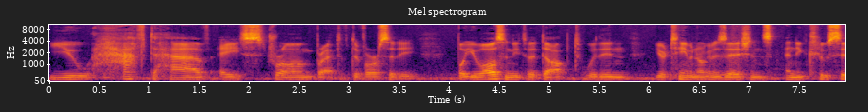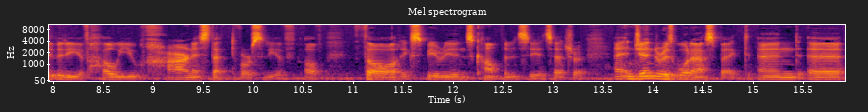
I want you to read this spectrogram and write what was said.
you have to have a strong breadth of diversity but you also need to adopt within your team and organizations an inclusivity of how you harness that diversity of, of thought, experience, competency, etc. And gender is one aspect, and uh,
